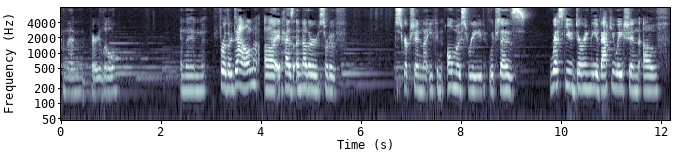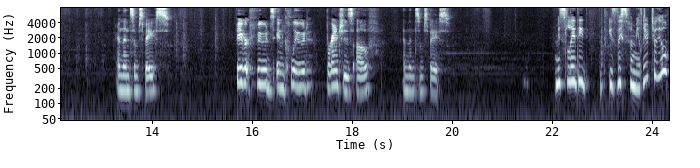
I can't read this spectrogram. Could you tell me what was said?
and then very little. And then further down, uh, it has another sort of description that you can almost read, which says rescued during the evacuation of, and then some space. Favorite foods include branches of, and then some space. Miss Lady, is this familiar to you?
